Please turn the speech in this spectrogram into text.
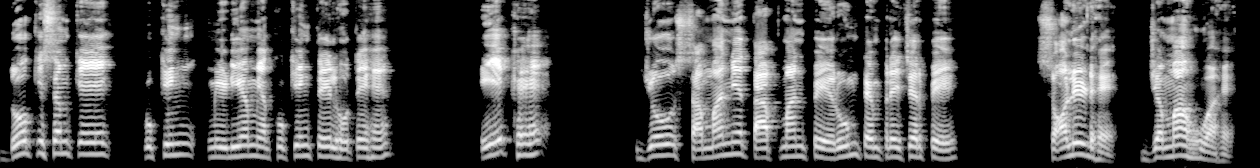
दो किस्म के कुकिंग मीडियम या कुकिंग तेल होते हैं। एक है जो सामान्य तापमान पे रूम टेम्परेचर पे सॉलिड है जमा हुआ है।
